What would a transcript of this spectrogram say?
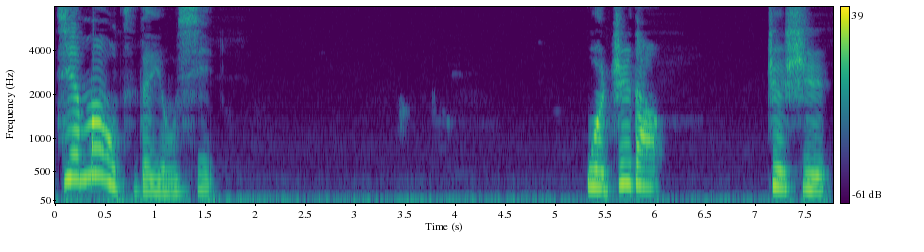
接帽子的游戏。我知道，这是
